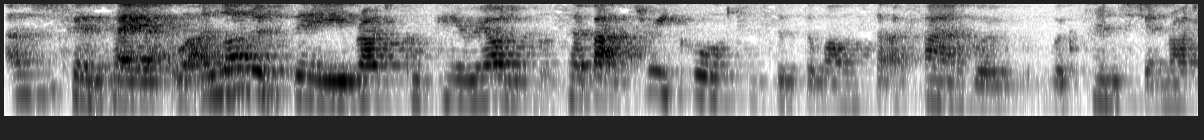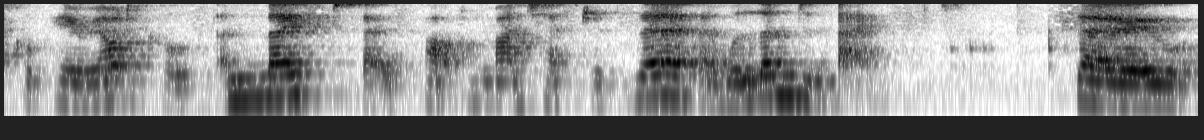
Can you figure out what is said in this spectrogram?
I was just going to say, well, a lot of the radical periodicals, so about three quarters of the ones that I found were, were printed in radical periodicals, and most of those, apart from the Manchester Observer, were London based. So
